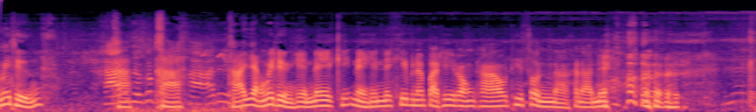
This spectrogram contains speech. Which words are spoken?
ไม่ถึง ขาขาคือก็ขา ขาดิขายังไม่ถึงเห็นในคลิปในเห็นในคลิปนั้นป่ะที่รองเท้าที่ส้นหนาขนาดเนี้ย โอเค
